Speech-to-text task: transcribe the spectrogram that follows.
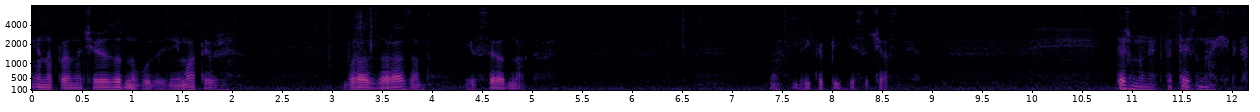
Я напевно через одну буду знімати вже. Бо раз за разом і все однакове. Дві копійки сучасних. Теж монетка, теж знахідка.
